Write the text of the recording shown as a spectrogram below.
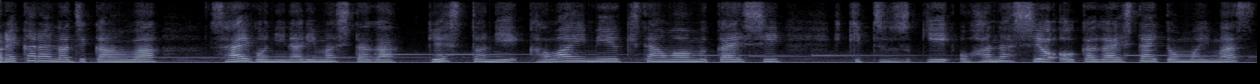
これからの時間は最後になりましたがゲストに河合美幸さんをお迎えし引き続きお話をお伺いしたいと思います。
